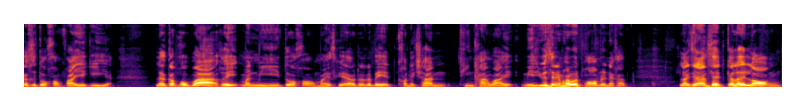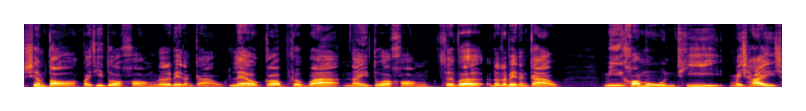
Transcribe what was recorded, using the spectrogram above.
ก็คือตัวของไฟล์ยกีอะ แล้วก็พบว่า เฮ้ย มันมีตัวของ MySQL Database Connection ทิ้งค้างไว้ มี Username Password พร้อมเลยนะครับ หลังจากนั้นเสร็จก็เลยลองเชื่อมต่อไปที่ตัวของ Database ดังกล่าว แล้วก็พบว่าในตัวของ Server Database ดังกล่าว มีข้อมูลที่ไม่ใช่เฉ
